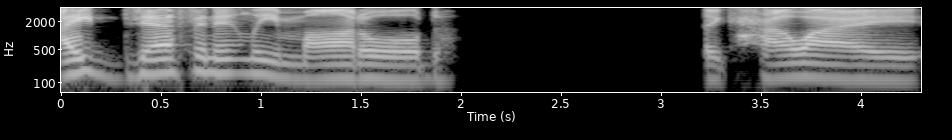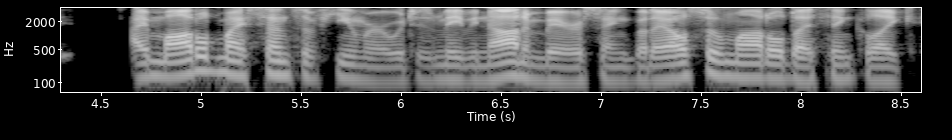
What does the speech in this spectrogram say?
I definitely modeled like how I I modeled my sense of humor, which is maybe not embarrassing, but I also modeled I think like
